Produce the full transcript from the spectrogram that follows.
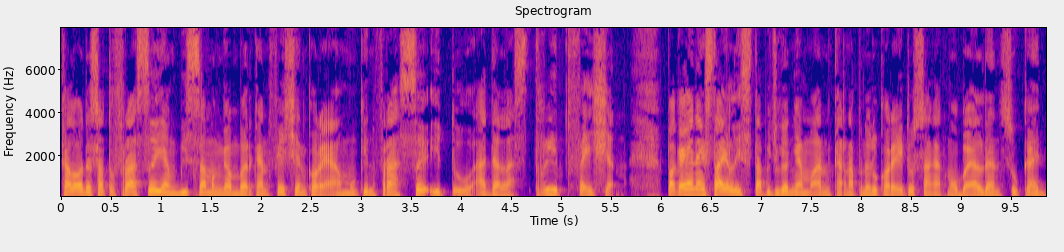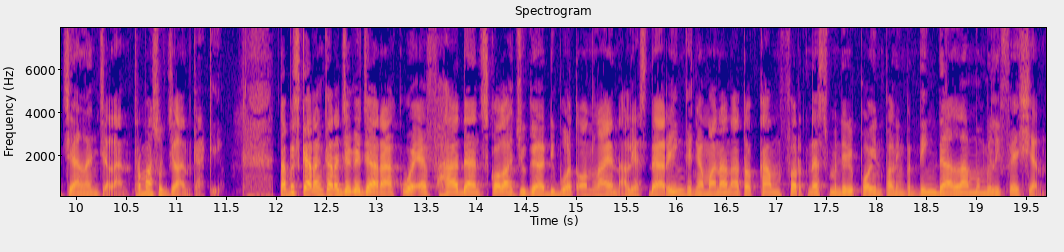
kalau ada satu frase yang bisa menggambarkan fashion Korea, mungkin frase itu adalah street fashion. Pakaian yang stylish tapi juga nyaman karena penduduk Korea itu sangat mobile dan suka jalan-jalan, termasuk jalan kaki. Tapi sekarang karena jaga jarak, WFH dan sekolah juga dibuat online alias daring, kenyamanan atau comfortness menjadi poin paling penting dalam memilih fashion.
